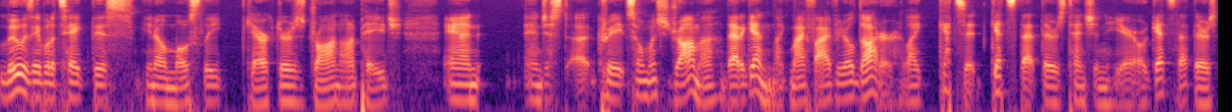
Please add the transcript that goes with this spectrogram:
Liew is able to take this, you know, mostly characters drawn on a page, and and just uh, create so much drama that again, like my five year old daughter, like gets it, gets that there's tension here, or gets that there's,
